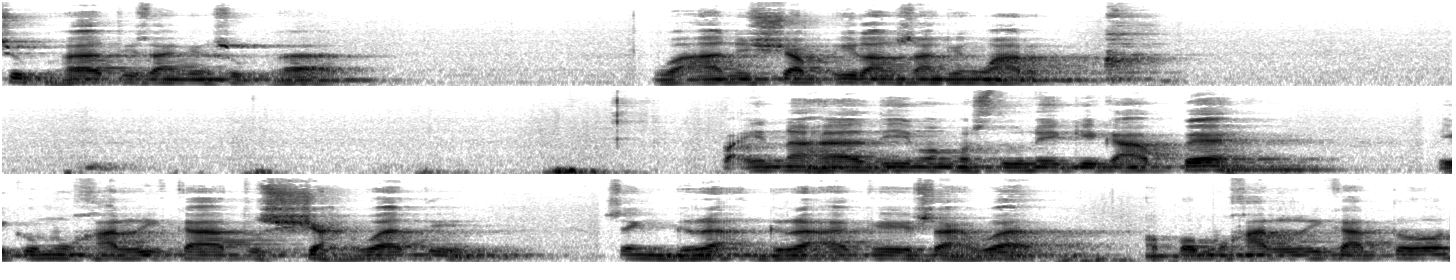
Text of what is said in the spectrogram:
syubhati saking subhat wa anis syab'i lan saking wareg fa inna hadhi mongkostune iki kabeh iku muharrikatus syahwati sing gerak-gerakake syahwat. Apa muharrikatun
